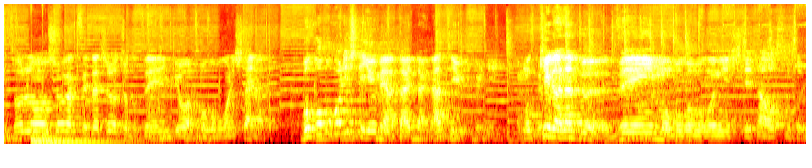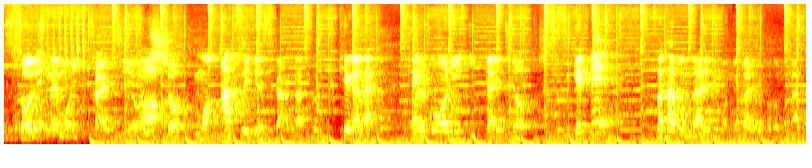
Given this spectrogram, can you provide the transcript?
うん。その小学生たちをちょっと全員今日はボコボコにしたいなと。ボコボコにして夢与えたいなっていうふうにもう思ってます怪我なく全員もうボコボコにして倒すというそうですねもう1対1を一生もう暑いですから夏怪我なく。健康に1対1をし続けてまあ多分誰にも抜かれることもなく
